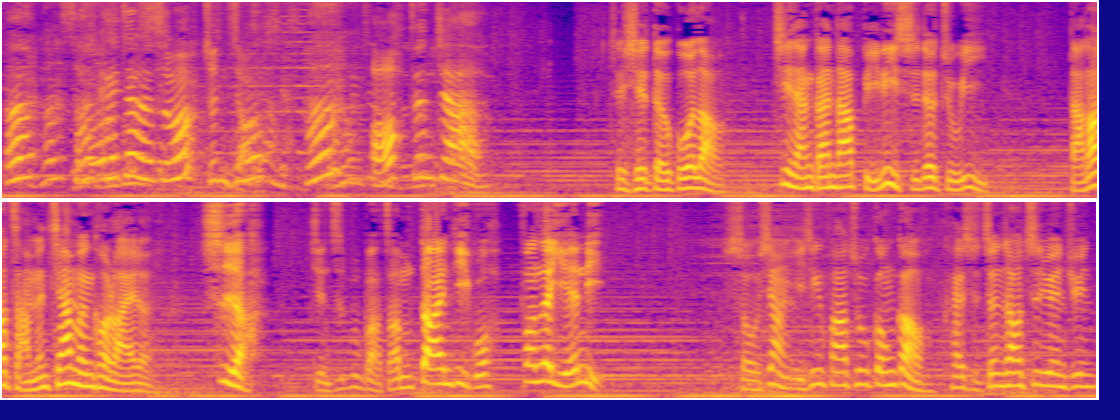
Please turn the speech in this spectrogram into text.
啊啊！开战了？什么？真假？啊啊！真假？这些德国佬竟然敢打比利时的主意，打到咱们家门口来了！是啊，简直不把咱们大英帝国放在眼里。首相已经发出公告，开始征召志愿军，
